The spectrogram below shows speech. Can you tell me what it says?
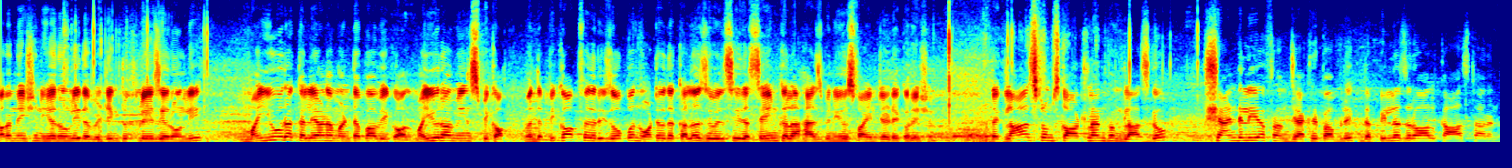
Coronation here only, the wedding took place here only. Mayura Kalyana Mantapa we call. Mayura means peacock. When the peacock feather is open, whatever the colors you will see, the same color has been used for interior decoration. The glass from Scotland, from Glasgow. Chandelier from Czech Republic. The pillars are all cast iron.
